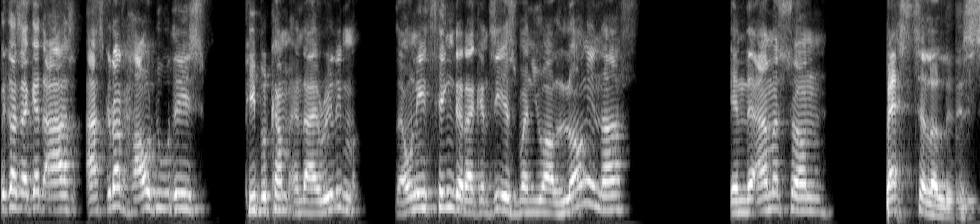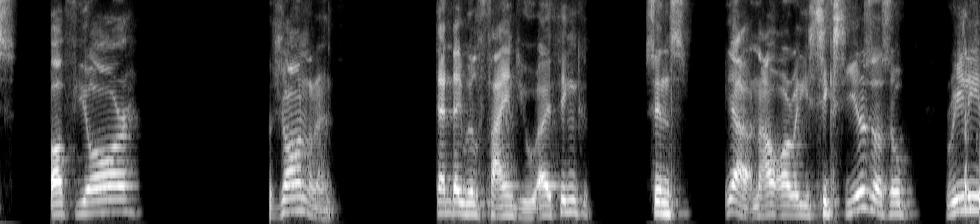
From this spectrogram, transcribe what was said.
because i get asked asked a lot how do these people come and i really the only thing that i can see is when you are long enough in the amazon bestseller list of your genre, then they will find you. I think since yeah now already six years or so, really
